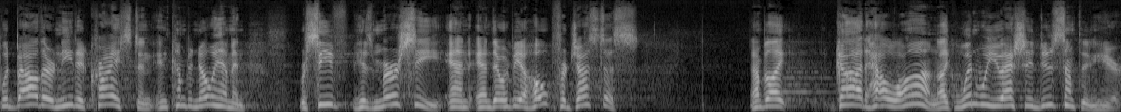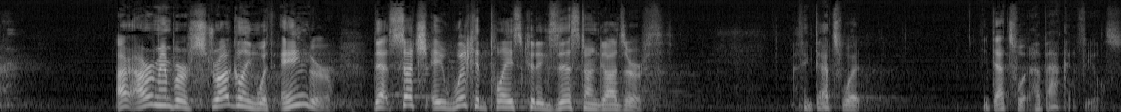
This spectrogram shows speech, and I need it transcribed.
would bow their knee to Christ and, and come to know him and receive his mercy, and, and there would be a hope for justice. And I'd be like, God, how long? Like, when will you actually do something here? I, I remember struggling with anger that such a wicked place could exist on God's earth. I think that's what, I think that's what Habakkuk feels.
